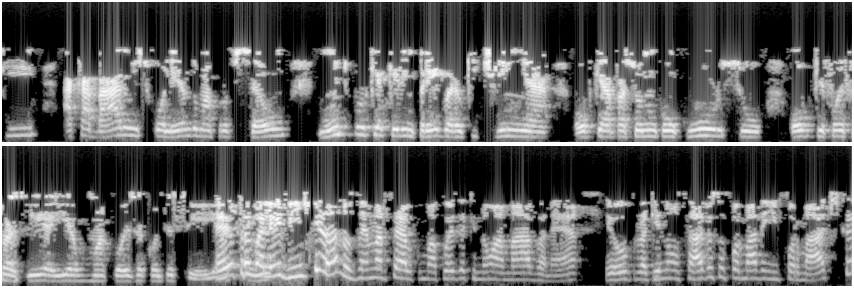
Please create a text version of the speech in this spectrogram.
que acabaram escolhendo uma profissão muito porque aquele emprego era o que tinha ou porque ela passou num concurso ou porque foi fazer aí alguma coisa acontecer. eu trabalhei 20 anos, né, Marcelo, com uma coisa que não amava, né? Eu, para quem não sabe, eu sou formada em informática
